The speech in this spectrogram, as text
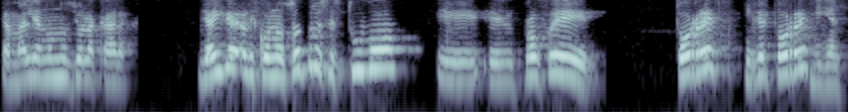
y Amalia no nos dio la cara. Y ahí con nosotros estuvo eh, el profe Torres, Miguel Torres. Miguel.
